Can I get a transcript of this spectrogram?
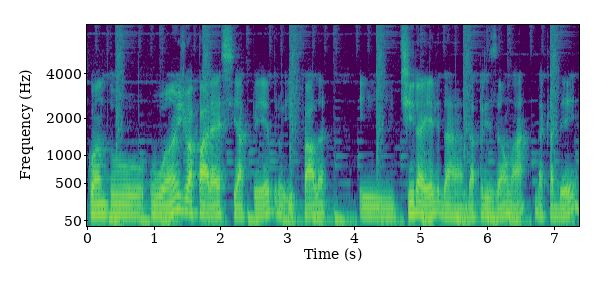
quando o anjo aparece a Pedro e fala e tira ele da, da prisão lá, da cadeia,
